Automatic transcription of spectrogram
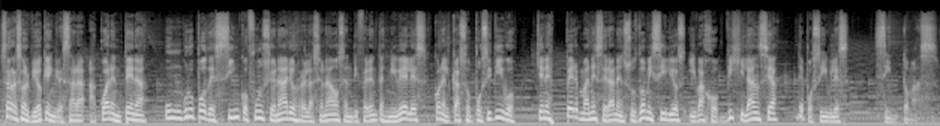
se resolvió que ingresara a cuarentena un grupo de cinco funcionarios relacionados en diferentes niveles con el caso positivo, quienes permanecerán en sus domicilios y bajo vigilancia de posibles síntomas.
